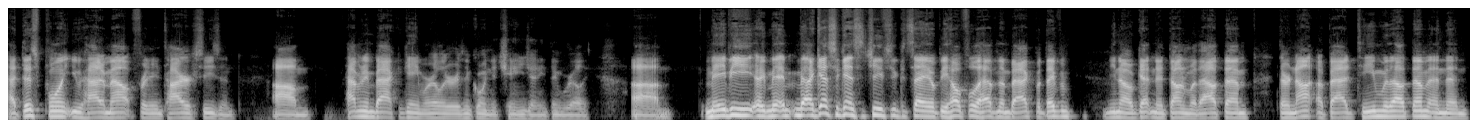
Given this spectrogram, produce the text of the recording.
At this point, you had him out for the entire season. Um, having him back a game earlier isn't going to change anything really. Um, maybe I guess against the Chiefs, you could say it would be helpful to have them back, but they've been, you know, getting it done without them. They're not a bad team without them, and then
